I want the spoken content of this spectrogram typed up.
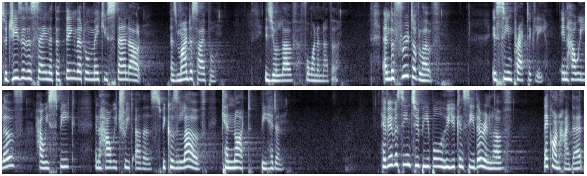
So Jesus is saying that the thing that will make you stand out as my disciple is your love for one another. And the fruit of love is seen practically in how we live, how we speak, and how we treat others, because love cannot be hidden. Have you ever seen two people who you can see they're in love? They can't hide that.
